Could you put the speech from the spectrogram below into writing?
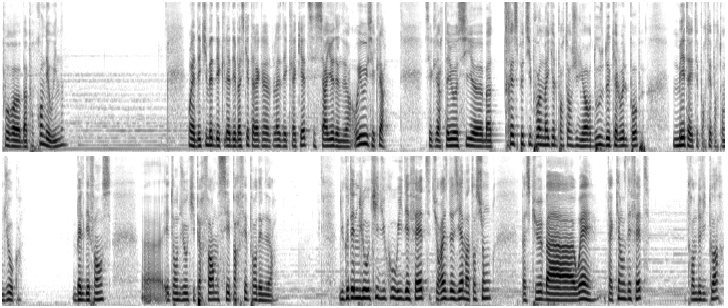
pour, euh, bah, prendre des wins. Ouais, dès qu'ils mettent des, baskets à la place des claquettes, c'est sérieux Denver. Oui, oui, c'est clair. C'est clair. T'as eu aussi euh, bah, 13 petits points de Michael Porter Jr., 12 de Caldwell Pope, mais t'as été porté par ton duo. Quoi. Belle défense euh, et ton duo qui performe, c'est parfait pour Denver. Du côté de Milwaukee, du coup, oui, défaite. Tu restes deuxième, attention. Parce que, bah, ouais, t'as 15 défaites, 32 victoires.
